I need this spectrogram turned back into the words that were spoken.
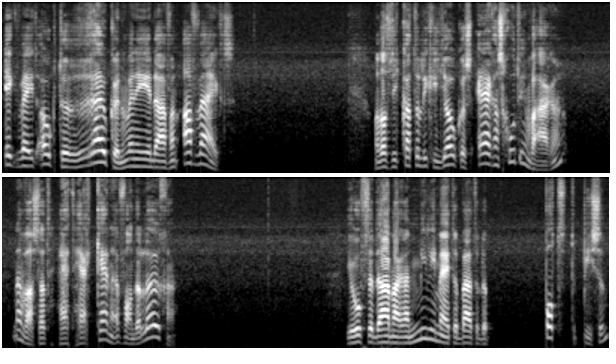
ik weet ook te ruiken wanneer je daarvan afwijkt. Want als die katholieke jokers ergens goed in waren, dan was dat het herkennen van de leugen. Je hoefde daar maar een millimeter buiten de pot te piezen.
